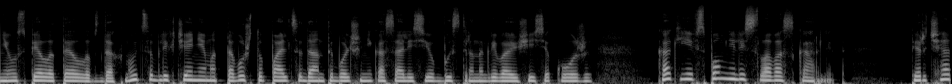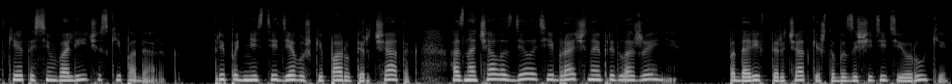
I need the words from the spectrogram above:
Не успела Телла вздохнуть с облегчением от того, что пальцы Данты больше не касались ее быстро нагревающейся кожи, как ей вспомнились слова Скарлетт. Перчатки — это символический подарок. Преподнести девушке пару перчаток означало сделать ей брачное предложение. Подарив перчатки, чтобы защитить ее руки,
